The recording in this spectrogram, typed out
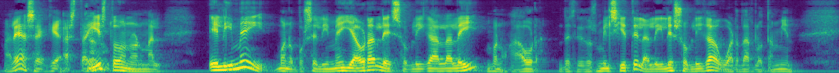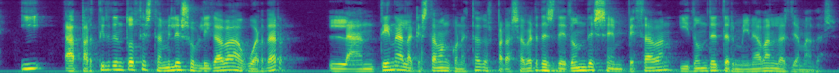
¿Vale? O sea que hasta ahí es todo normal. El email, bueno, pues el email ahora les obliga a la ley, bueno, ahora, desde 2007 la ley les obliga a guardarlo también. Y a partir de entonces también les obligaba a guardar la antena a la que estaban conectados para saber desde dónde se empezaban y dónde terminaban las llamadas.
